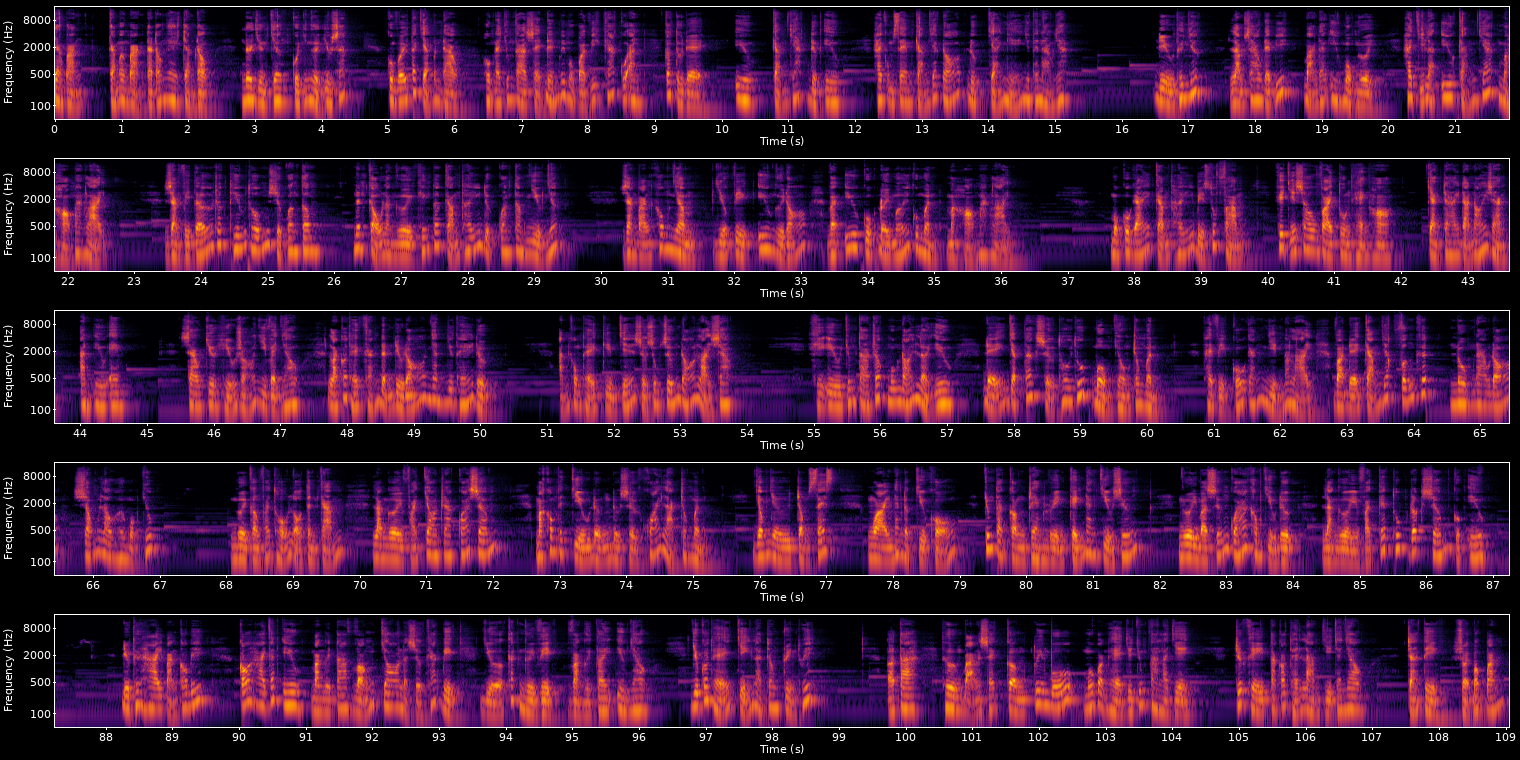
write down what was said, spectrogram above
Chào bạn, cảm ơn bạn đã đón nghe Trạm Đọc, nơi dừng chân của những người yêu sách. Cùng với tác giả Minh Đào, hôm nay chúng ta sẽ đến với một bài viết khác của anh có tựa đề Yêu, cảm giác được yêu. Hãy cùng xem cảm giác đó được giải nghĩa như thế nào nhé. Điều thứ nhất, làm sao để biết bạn đang yêu một người hay chỉ là yêu cảm giác mà họ mang lại? Rằng vì tớ rất thiếu thốn sự quan tâm nên cậu là người khiến tớ cảm thấy được quan tâm nhiều nhất rằng bạn không nhầm giữa việc yêu người đó và yêu cuộc đời mới của mình mà họ mang lại. Một cô gái cảm thấy bị xúc phạm khi chỉ sau vài tuần hẹn hò, chàng trai đã nói rằng, anh yêu em. Sao chưa hiểu rõ gì về nhau là có thể khẳng định điều đó nhanh như thế được? Ảnh không thể kiềm chế sự sung sướng đó lại sao? Khi yêu chúng ta rất muốn nói lời yêu để dập tắt sự thôi thúc bồn chồn trong mình thay vì cố gắng nhìn nó lại và để cảm giác phấn khích, nôn nao đó sống lâu hơn một chút. Người cần phải thổ lộ tình cảm là người phải cho ra quá sớm mà không thể chịu đựng được sự khoái lạc trong mình. Giống như trong sex, ngoài năng lực chịu khổ, chúng ta cần rèn luyện kỹ năng chịu sướng. Người mà sướng quá không chịu được là người phải kết thúc rất sớm cuộc yêu. Điều thứ hai bạn có biết có hai cách yêu mà người ta vẫn cho là sự khác biệt giữa cách người việt và người tây yêu nhau. Dù có thể chỉ là trong truyền thuyết. Ở ta, thường bạn sẽ cần tuyên bố mối quan hệ giữa chúng ta là gì, trước khi ta có thể làm gì cho nhau, trả tiền rồi bóc bánh.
